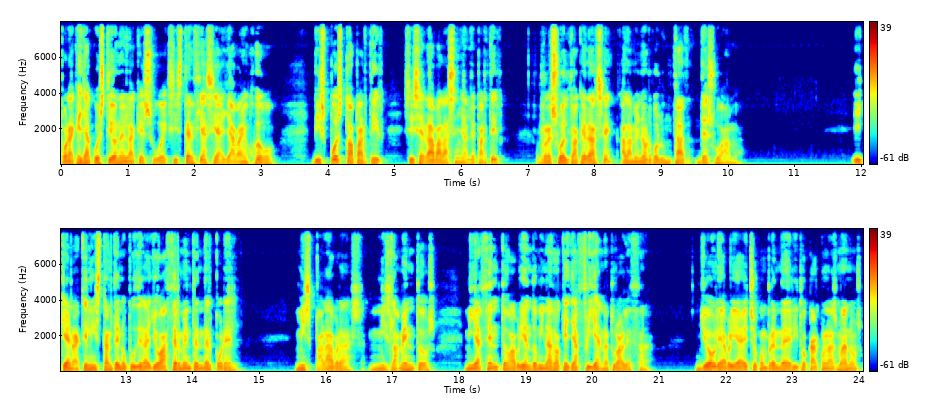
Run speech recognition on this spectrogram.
por aquella cuestión en la que su existencia se hallaba en juego, dispuesto a partir si se daba la señal de partir, resuelto a quedarse a la menor voluntad de su amo. Y que en aquel instante no pudiera yo hacerme entender por él, mis palabras, mis lamentos, mi acento habrían dominado aquella fría naturaleza. Yo le habría hecho comprender y tocar con las manos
